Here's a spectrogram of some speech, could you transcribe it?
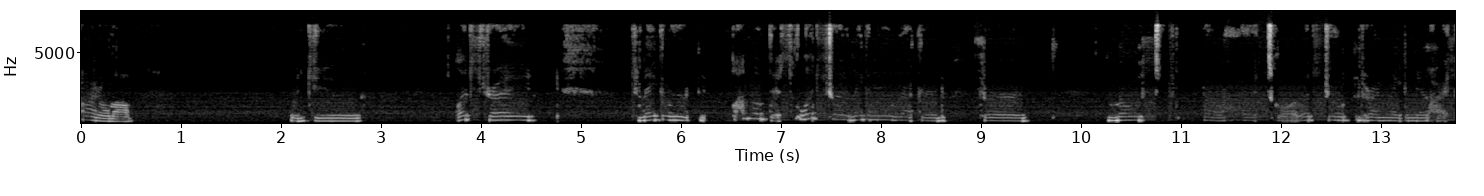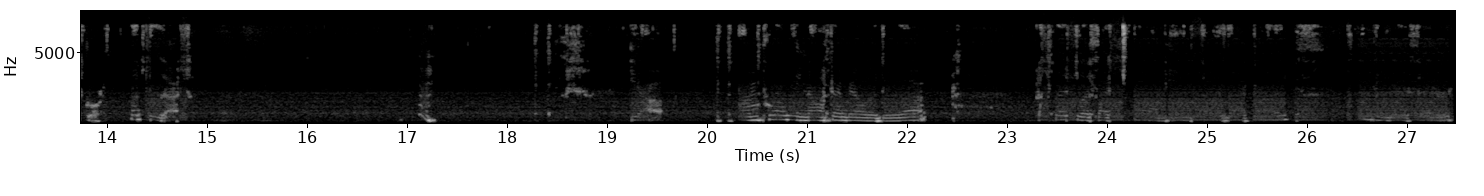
I don't know. Would you, let's try to make a, how about this? Let's try to make a new record for most uh, high score. Let's try, try to make a new high score. Let's do that. Yeah, I'm probably not going to be able to do that. Especially if I spawn inside that guy. It's not very fair.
